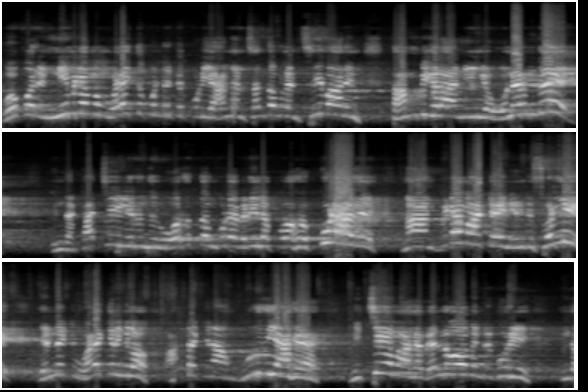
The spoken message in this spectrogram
ஒவ்வொரு நிமிடமும் உழைத்துக் கொண்டிருக்கக்கூடிய அண்ணன் செந்தமிழன் சீமானின் தம்பிகளா நீங்க உணர்ந்து இந்த கட்சியில் இருந்து ஒருத்தம் கூட வெளியில போக கூடாது நான் விடமாட்டேன் என்று சொல்லி என்னைக்கு உழைக்கிறீங்களோ அன்றைக்கு நாம் உறுதியாக நிச்சயமாக வெல்லுவோம் என்று கூறி இந்த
